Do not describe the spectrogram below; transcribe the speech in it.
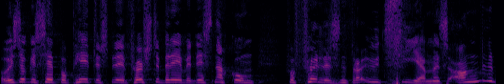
Og Hvis dere ser på Peters brev, første brevet det snakker om forfølgelsen fra utsida, mens andre,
